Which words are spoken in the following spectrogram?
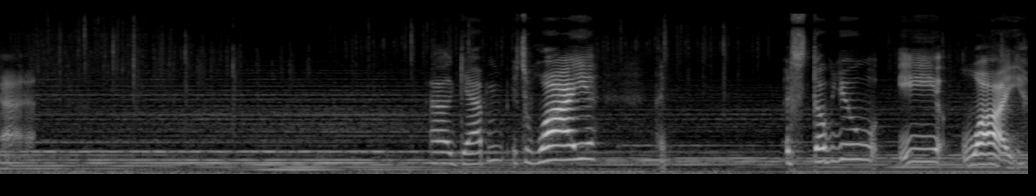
God. Uh, Gavin. It's Y. It's W E Y.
